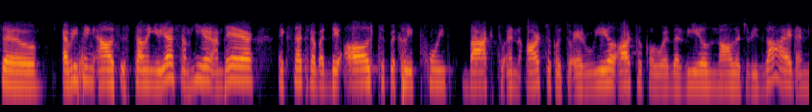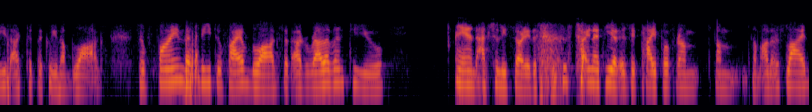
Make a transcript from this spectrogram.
So everything else is telling you, yes, I'm here, I'm there, etc. But they all typically point back to an article, to a real article where the real knowledge resides, and these are typically the blogs. So find the three to five blogs that are relevant to you. And actually, sorry, this, TriNet here is a typo from some, some other slide.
